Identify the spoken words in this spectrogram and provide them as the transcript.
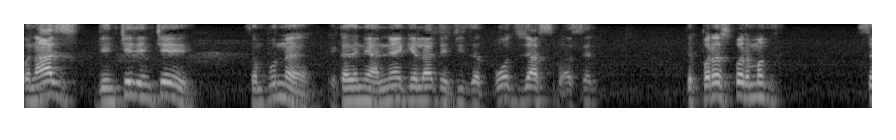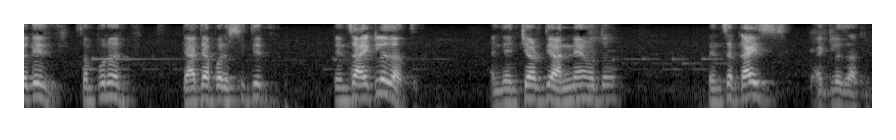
पण आज ज्यांचे ज्यांचे संपूर्ण एखाद्याने अन्याय केला त्याची जर पोच जास्त असेल तर परस्पर मग सगळे संपूर्ण त्या त्या परिस्थितीत त्यांचं ऐकलं जातं. आणि ज्यांच्यावरती अन्याय होतो त्यांचं काहीच ऐकलं जात नाही.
